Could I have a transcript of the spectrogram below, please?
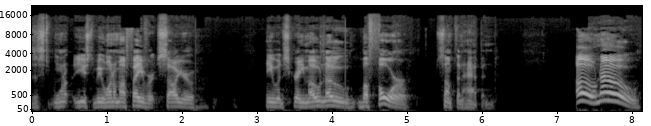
just one, used to be one of my favorites. Sawyer he would scream, Oh no, before something happened. Oh no!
